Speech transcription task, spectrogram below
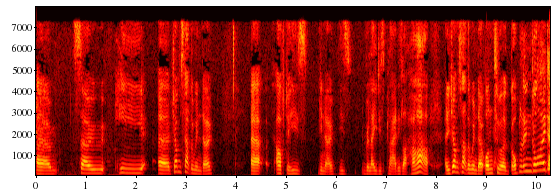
Um, so he uh, jumps out the window uh, after he's, you know, he's relayed his plan. He's like, haha, and he jumps out the window onto a goblin glider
